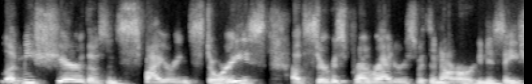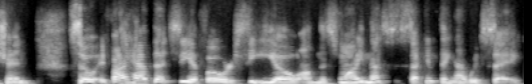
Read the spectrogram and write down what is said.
Let me share those inspiring stories of service providers within our organization. So, if I have that CFO or CEO on this line, that's the second thing I would say.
